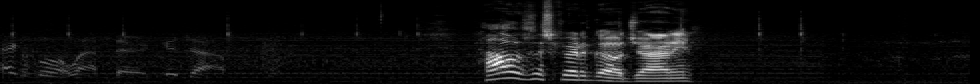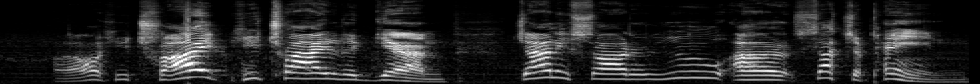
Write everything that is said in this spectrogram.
Excellent lap there. Good job. How is this going to go, Johnny? Oh, he tried. He tried it again. Johnny Sauter, you are such a pain.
